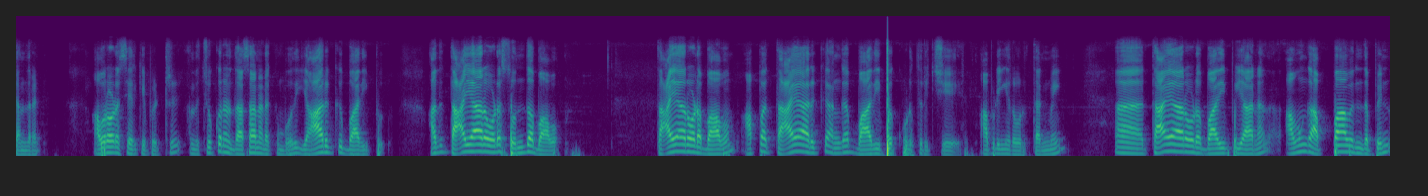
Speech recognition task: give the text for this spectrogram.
சந்திரன். அவரோட சேர்க்கை பெற்று அந்த சுக்கிரன் தசா நடக்கும்போது யாருக்கு பாதிப்பு? அது தாயாரோட சொந்த பாவம். தாயாரோட பாவம். அப்போ தாயாருக்கு அங்கே பாதிப்பை கொடுத்துருச்சு அப்படிங்கிற ஒரு தன்மை. தாயாரோட பாதிப்பு யாருன்னா அவங்க அப்பா இந்த பெண்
